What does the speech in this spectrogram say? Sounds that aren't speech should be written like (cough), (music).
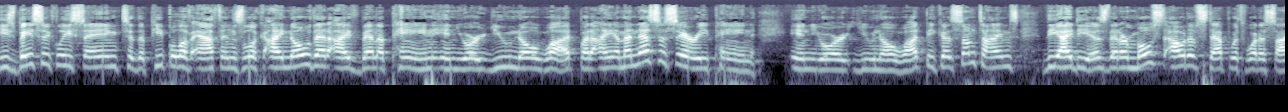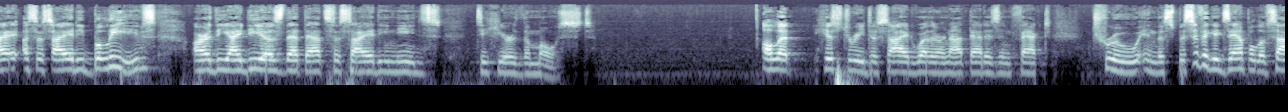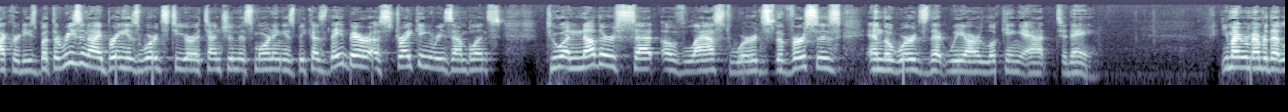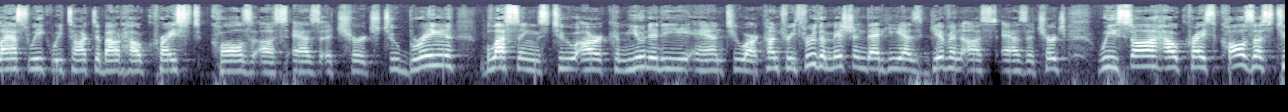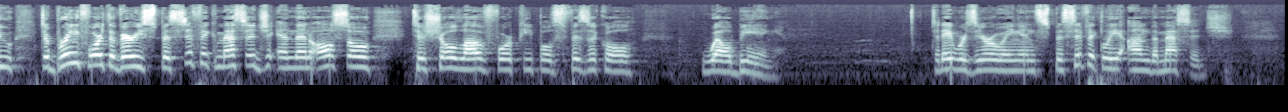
He's basically saying to the people of Athens, Look, I know that I've been a pain in your you know what, but I am a necessary pain in your you know what, because sometimes the ideas that are most out of step with what a, society believes are the ideas that that society needs to hear the most. I'll let history decide whether or not that is in fact true in the specific example of Socrates, but the reason I bring his words to your attention this morning is because they bear a striking resemblance to another set of last words, the verses and the words that we are looking at today. You might remember that last week we talked about how Christ calls us as a church to bring blessings to our community and to our country through the mission that He has given us as a church. We saw how Christ calls us to, to bring forth a very specific message and then also to show love for people's physical well being. Today we're zeroing in specifically on the message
